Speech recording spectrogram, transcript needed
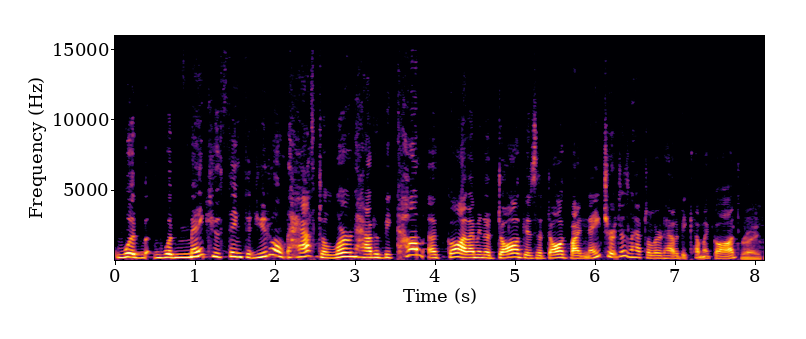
would would make you think that you don't have to learn how to become a god. I mean, a dog is a dog by nature; it doesn't have to learn how to become a god. Right.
